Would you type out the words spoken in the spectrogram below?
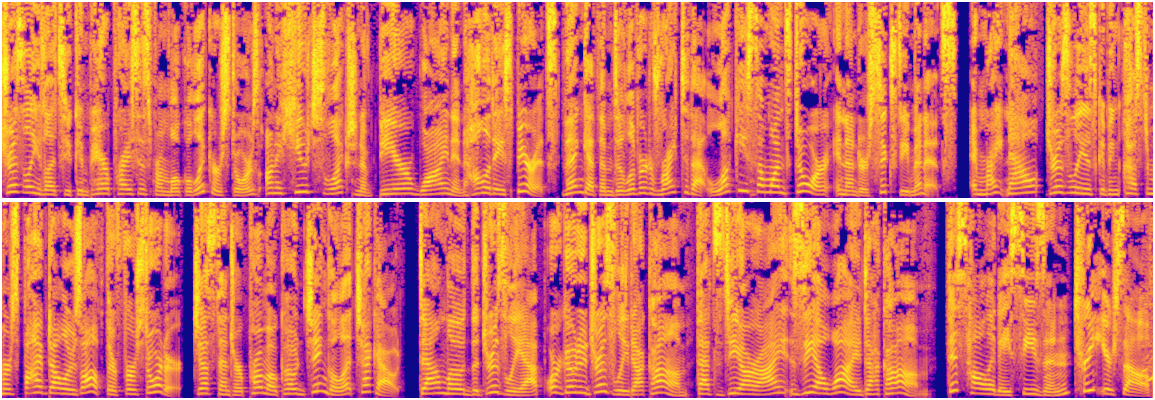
Drizzly lets you compare prices from local liquor stores on a huge selection of beer, wine, and holiday spirits, then get them delivered right to that lucky someone's door in under 60 minutes. And right now, Drizzly is giving customers $5 off their first order. Just enter promo code JINGLE at checkout. Download the Drizzly app or go to drizzly.com. That's D R I Z L Y.com. This holiday season, treat yourself.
